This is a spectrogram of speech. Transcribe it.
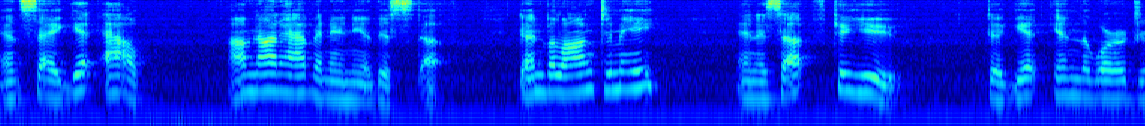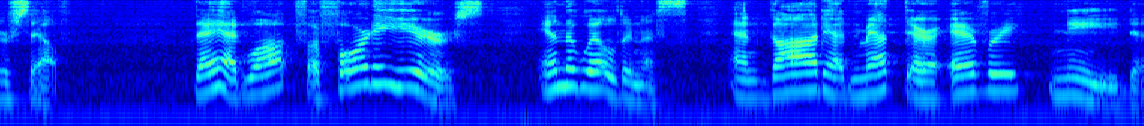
and say, Get out. I'm not having any of this stuff. Doesn't belong to me, and it's up to you to get in the Word yourself. They had walked for 40 years in the wilderness, and God had met their every need.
